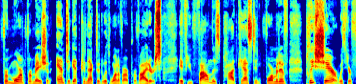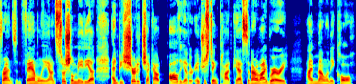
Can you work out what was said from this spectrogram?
for more information and to get connected with one of our providers. If you found this podcast informative, please share with your friends and family on social media and be sure to check out all the other interesting podcasts in our library. I'm Melanie Cole.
